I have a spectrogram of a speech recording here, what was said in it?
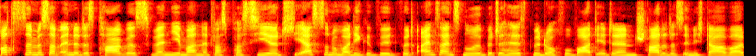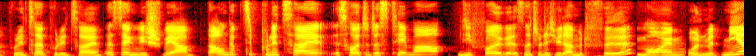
Trotzdem ist am Ende des Tages, wenn jemandem etwas passiert, die erste Nummer, die gewählt wird, 110, bitte helft mir doch, wo wart ihr denn? Schade, dass ihr nicht da wart. Polizei, Polizei. Ist irgendwie schwer. Darum gibt's die Polizei, ist heute das Thema. Die Folge ist natürlich wieder mit Phil. Moin. Und mit mir.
